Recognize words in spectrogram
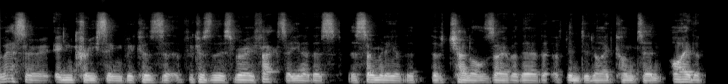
US are increasing because uh, because of this very factor. You know, there's there's so many of the, the channels over there that have been denied content either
